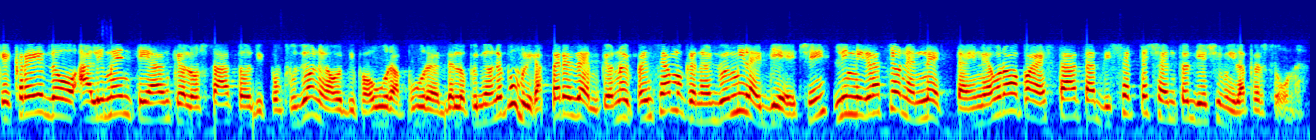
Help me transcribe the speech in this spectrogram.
che credo alimenti anche lo stato di confusione o di paura pure dell'opinione pubblica. Per esempio, noi pensiamo che nel 2010 l'immigrazione netta in Europa è stata di 710.000 persone,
